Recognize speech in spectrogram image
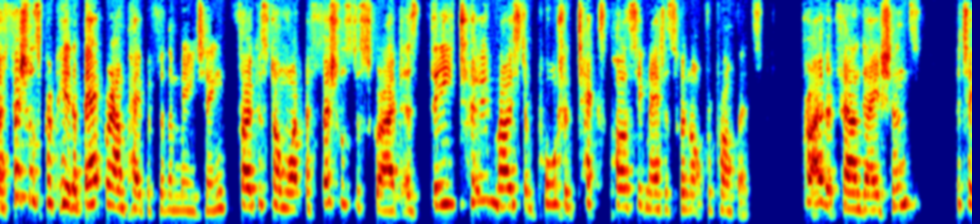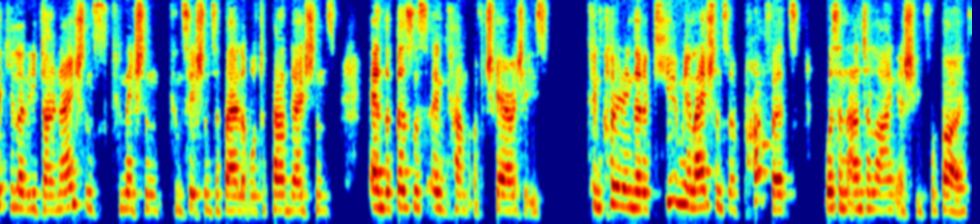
Officials prepared a background paper for the meeting focused on what officials described as the two most important tax policy matters for not-for-profits, private foundations, particularly donations concessions available to foundations, and the business income of charities, concluding that accumulations of profits was an underlying issue for both.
